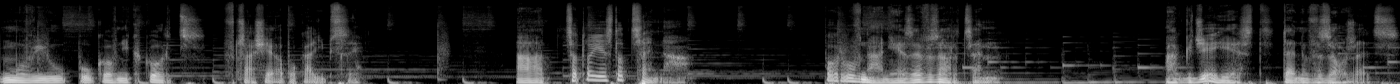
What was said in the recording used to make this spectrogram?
Mówił pułkownik Kurz w czasie apokalipsy. A co to jest ocena? Porównanie ze wzorcem. A gdzie jest ten wzorzec?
